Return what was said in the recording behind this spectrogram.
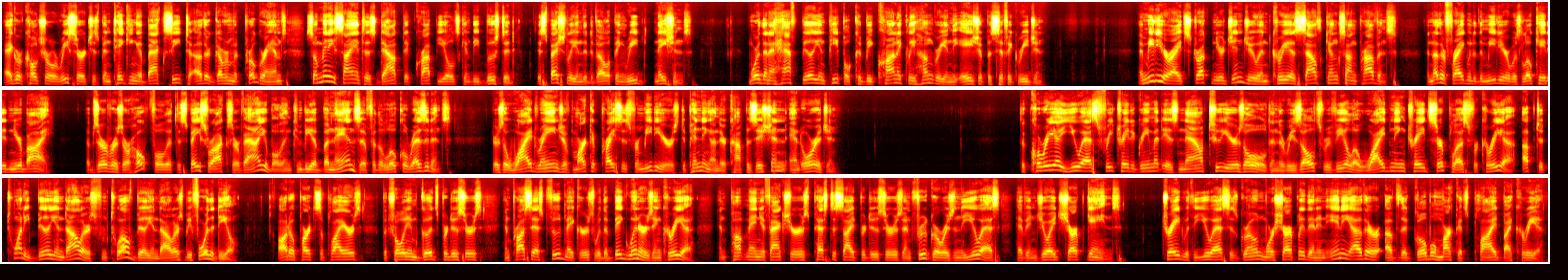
Agricultural research has been taking a back seat to other government programs, so many scientists doubt that crop yields can be boosted, especially in the developing nations. More than a half billion people could be chronically hungry in the Asia Pacific region. A meteorite struck near Jinju in Korea's South Gyeongsang province. Another fragment of the meteor was located nearby. Observers are hopeful that the space rocks are valuable and can be a bonanza for the local residents. There's a wide range of market prices for meteors depending on their composition and origin. The Korea US Free Trade Agreement is now two years old, and the results reveal a widening trade surplus for Korea, up to $20 billion from $12 billion before the deal auto parts suppliers, petroleum goods producers, and processed food makers were the big winners in Korea, and pump manufacturers, pesticide producers, and fruit growers in the U.S. have enjoyed sharp gains. Trade with the U.S. has grown more sharply than in any other of the global markets plied by Korea.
